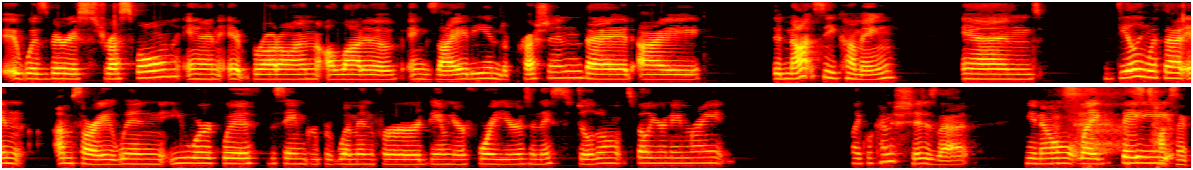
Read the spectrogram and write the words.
it was very stressful and it brought on a lot of anxiety and depression that I did not see coming and dealing with that in I'm sorry when you work with the same group of women for damn near 4 years and they still don't spell your name right like what kind of shit is that You know, That's- like they toxic.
